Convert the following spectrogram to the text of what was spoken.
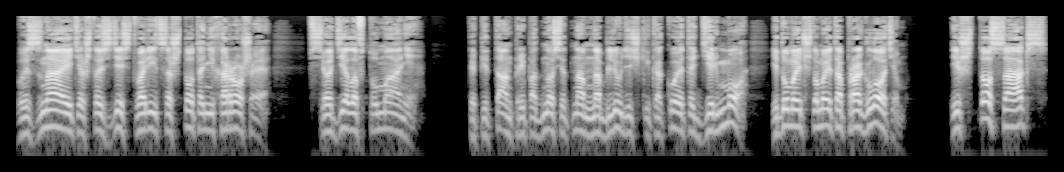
Вы знаете, что здесь творится что-то нехорошее. Все дело в тумане. Капитан преподносит нам на блюдечке какое-то дерьмо и думает, что мы это проглотим. И что, Сакс?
